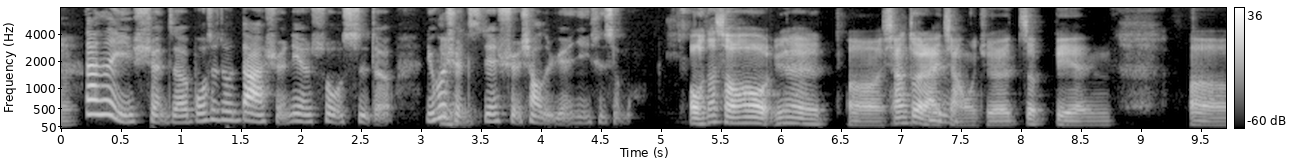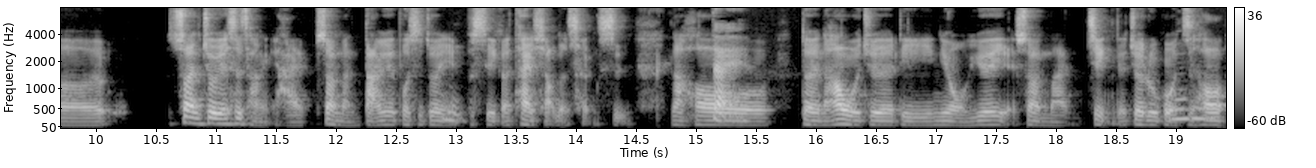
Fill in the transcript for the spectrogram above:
但是你选择波士顿大学念硕士的，你会选嗯这间学校的原因是什么？哦，那时候因为呃，相对来嗯讲，我觉得这边呃，算就业市场也还算蛮大，因为波士顿也嗯不是一个太小的城市。然后对对，然后我觉得离纽约也算蛮近的。就如果之嗯后，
